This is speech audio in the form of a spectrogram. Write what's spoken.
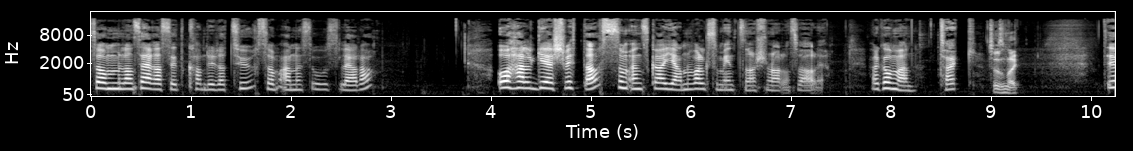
som lanserer sitt kandidatur som NSOs leder. Og Helge Schwitters, som ønsker gjenvalg som internasjonal ansvarlig. Velkommen. Takk. Tusen takk. Du,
